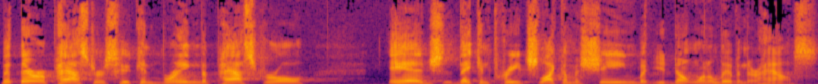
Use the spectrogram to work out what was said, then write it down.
But there are pastors who can bring the pastoral edge. They can preach like a machine, but you don't want to live in their house.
